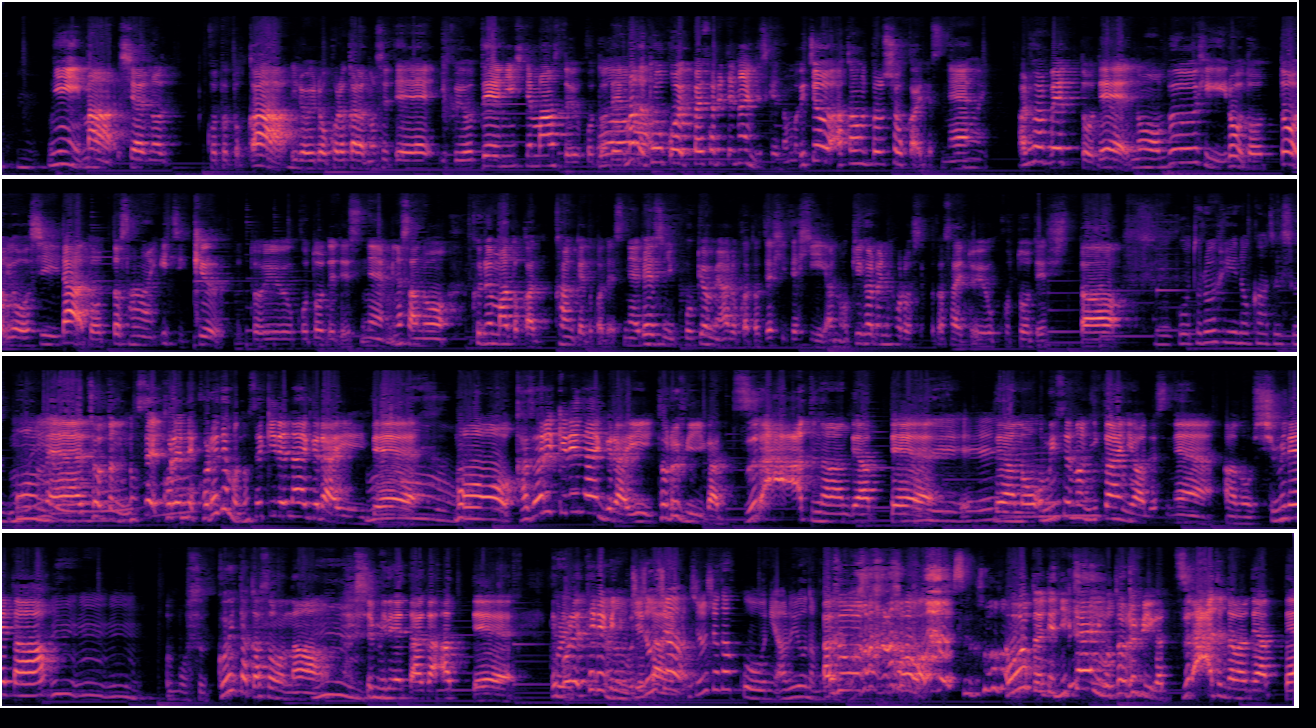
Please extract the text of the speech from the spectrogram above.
に、まあ、試合のこととか、いろいろこれから載せていく予定にしてますということで、まだ投稿はいっぱいされてないんですけども、一応アカウント紹介ですね。はい。アルファベットで、のぶひろ .yoshida.319 ということでですね、皆さんあの、車とか関係とかですね、レースにご興味ある方、ぜひぜひ、あの、お気軽にフォローしてくださいということでした。すごい、トロフィーの数すごい。もうね、ちょっとね、載せ、これね、これでも載せきれないぐらいで、ももう、飾りきれないぐらいトロフィーがずらーって並んであって、でで、あの、お店の2階にはですね、あの、シミュレータうんうんうん。ーもうすっごい高そうなうんシミュレーターがあって、で、これテレビにも出自動車。自動車学校にあるようなもん。あ、そうそう すごい。本当にで、2階にもトロフィーがずらーって並んであって、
